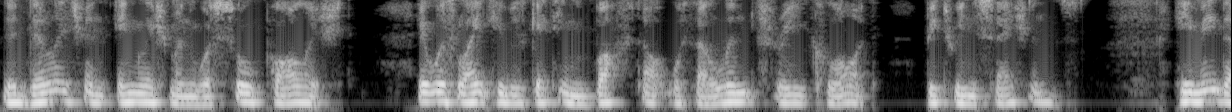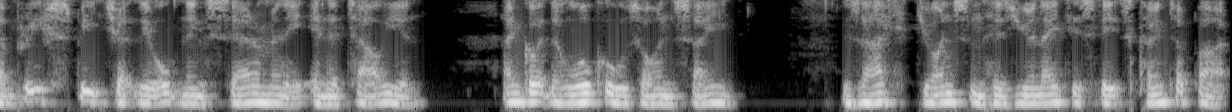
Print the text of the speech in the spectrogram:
The diligent Englishman was so polished, it was like he was getting buffed up with a lint-free cloth between sessions. He made a brief speech at the opening ceremony in Italian, and got the locals on side. Zach Johnson, his United States counterpart,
